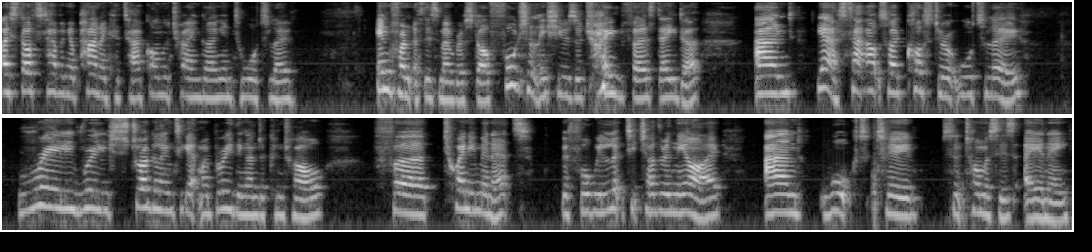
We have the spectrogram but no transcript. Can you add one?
I started having a panic attack on the train going into Waterloo in front of this member of staff. Fortunately, she was a trained first aider and yeah, sat outside Costa at Waterloo, really, really struggling to get my breathing under control for 20 minutes. before we looked each other in the eye and walked to St Thomas's A and E.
